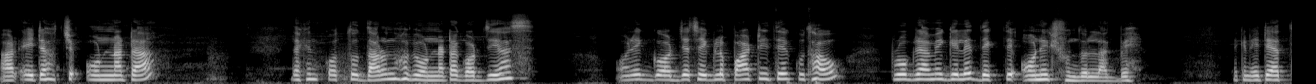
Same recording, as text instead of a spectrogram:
আর এটা হচ্ছে ওড়নাটা। দেখেন কত দারুণ হবে ওড়নাটা, গর্জিয়াস। অনেক গর্জিয়াস, এগুলো পার্টিতে কোথাও প্রোগ্রামে গেলে দেখতে অনেক সুন্দর লাগবে। দেখেন এটা এত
